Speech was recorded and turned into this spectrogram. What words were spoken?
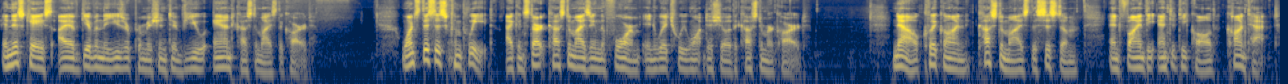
In this case, I have given the user permission to view and customize the card. Once this is complete, I can start customizing the form in which we want to show the customer card. Now click on Customize the System and find the entity called Contact.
